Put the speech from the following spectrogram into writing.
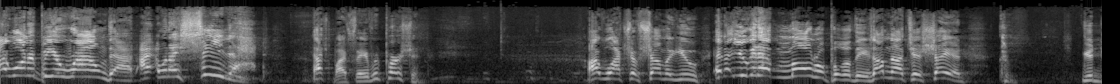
I want to be around that. I, when I see that, that's my favorite person. I watch of some of you, and you can have multiple of these. I'm not just saying you,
